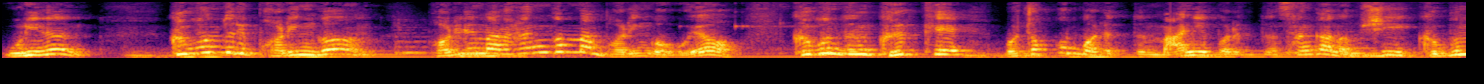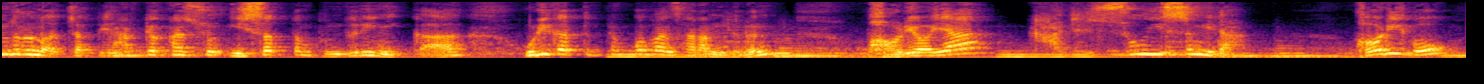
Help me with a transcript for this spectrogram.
우리는 그분들이 버린 건 버릴만 한 것만 버린 거고요. 그분들은 그렇게 뭐 조금 버렸든 많이 버렸든 상관없이 그분들은 어차피 합격할 수 있었던 분들이니까 우리 같은 평범한 사람들은 버려야 가질 수 있습니다. 버리고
